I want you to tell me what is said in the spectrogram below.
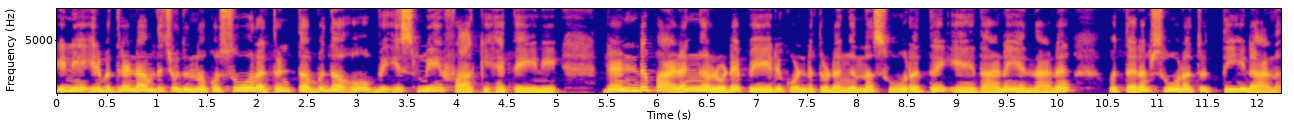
ഇനി ഇരുപത്തിരണ്ടാമത്തെ ചോദ്യം നോക്കൂ. സൂറത്തുൻ തബുദ ഉ ബി ഇസ്മി ഫാക്കിഹത്തേനി രണ്ട് പഴങ്ങളുടെ പേര് കൊണ്ട് തുടങ്ങുന്ന സൂറത്ത് ഏതാണ് എന്നാണ്. ഉത്തരം സൂറത്തു തീനാണ്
